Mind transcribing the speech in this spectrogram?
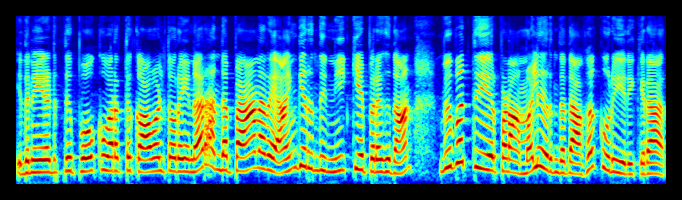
இதனையடுத்து போக்குவரத்து காவல்துறையினர் அந்த பேனரை அங்கிருந்து நீக்கிய பிறகுதான் விபத்து ஏற்படாமல் இருந்ததாக கூறியிருக்கிறார்.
